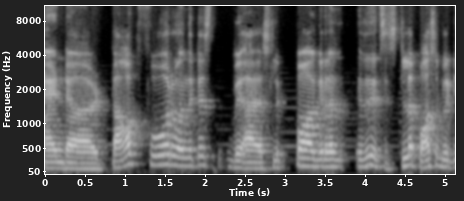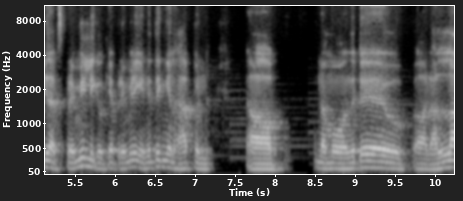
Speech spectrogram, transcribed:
அண்ட் டாப் ஃபோர் வந்துட்டு ஸ்லிப் ஆகுறது இது it's still a possibility that's Premier League okay Premier League any thing can happen நம்ம வந்துட்டு நல்லா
